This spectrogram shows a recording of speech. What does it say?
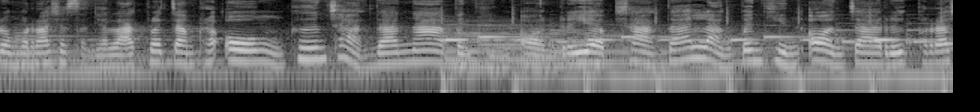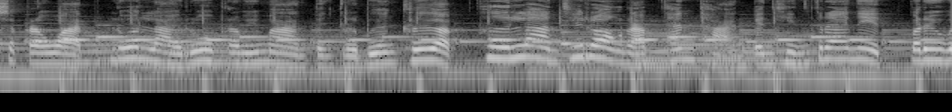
รมราชสัญลักษณ์ประจำพระองค์ พื้นฉากด้านหน้าเป็นหินอ่อนเรียบ ฉากด้านหลังเป็นหินอ่อนจารึกพระราชประวัติ ลวดลายรูปพระวิมานเป็นกระเบื้องเคลือบ พื้นลานที่รองรับแท่นฐานเป็นหินแกรนิต บริเว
